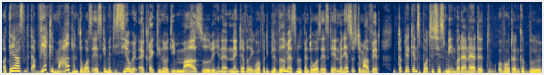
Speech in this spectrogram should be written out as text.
Og det er også, der er virkelig meget Pandoras æske, men de siger jo heller ikke rigtig noget. De er meget søde ved hinanden, ikke? Jeg ved ikke, hvorfor de bliver ved med at smide Pandoras æske ind, men jeg synes, det er meget fedt. Der bliver genspurgt til Jasmin, hvordan er det, og hvordan kan du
